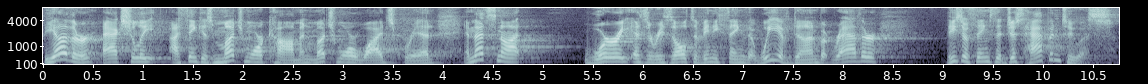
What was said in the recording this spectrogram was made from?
The other, actually, I think is much more common, much more widespread, and that's not worry as a result of anything that we have done, but rather these are things that just happen to us.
